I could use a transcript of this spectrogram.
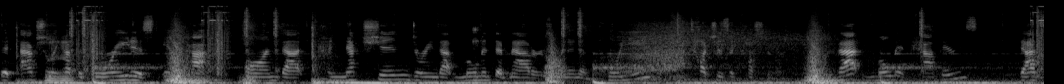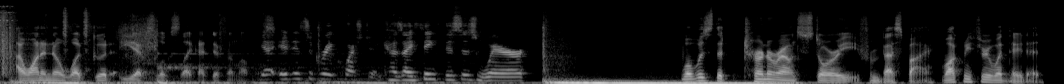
that actually mm-hmm. have the greatest impact on that connection during that moment that matters when an employee touches a customer. That moment happens. That's I want to know what good EX looks like at different levels. Yeah, it is a great question because I think this is where What was the turnaround story from Best Buy? Walk me through what they did.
